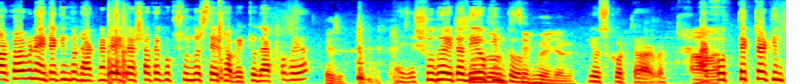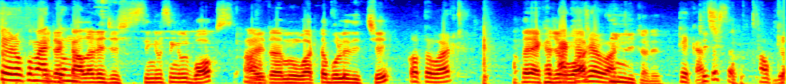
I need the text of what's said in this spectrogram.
দরকার হবে না এটা কিন্তু ঢাকনাটা এটার সাথে খুব সুন্দর সেট হবে। একটু দেখো ভাইয়া। এই যে। এই যে শুধু এটা দিয়েও কিন্তু সেট হয়ে যাবে। ইউজ করতে পারবেন। আর প্রত্যেকটার কিন্তু এরকম একদম এটা কালারে যে সিঙ্গেল সিঙ্গেল বক্স আর হ্যাঁ। এটা আমি ওয়াটটা বলে দিচ্ছি। কত ওয়াট আপনার 1000 ওয়াট 3 লিটারের। ঠিক আছে। ঠিক আছে ওকে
